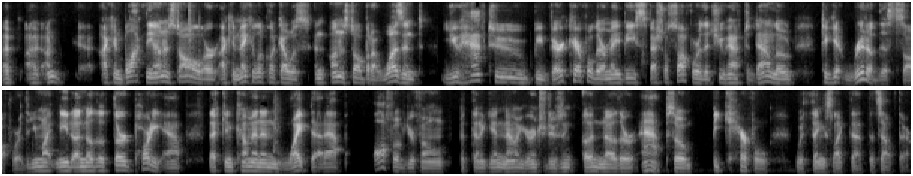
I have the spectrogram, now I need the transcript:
I, I, I'm I can block the uninstall or I can make it look like I was an uninstall, but I wasn't. You have to be very careful. There may be special software that you have to download to get rid of this software. That you might need another third party app that can come in and wipe that app off of your phone. But then again, now you're introducing another app. So be careful with things like that that's out there.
